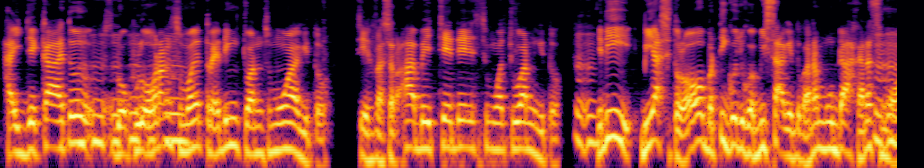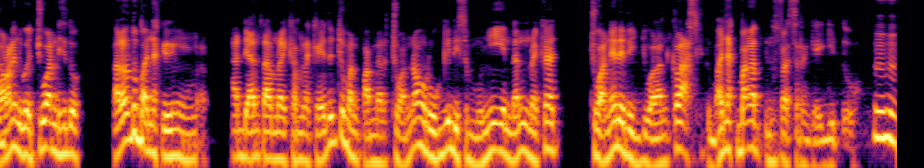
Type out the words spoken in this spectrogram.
HIJK itu Mm-mm, 20 mm-mm, orang mm-mm. semuanya trading cuan semua gitu. Si investor ABCD semua cuan gitu. Mm-mm. Jadi bias itu loh. Oh, berarti gue juga bisa gitu karena mudah karena semua Mm-mm. orang juga cuan di situ. Padahal tuh banyak yang di antara mereka-mereka itu cuman pamer cuan dong, rugi disembunyiin dan mereka cuannya dari jualan kelas gitu. Banyak banget investor yang kayak gitu. Mhm.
